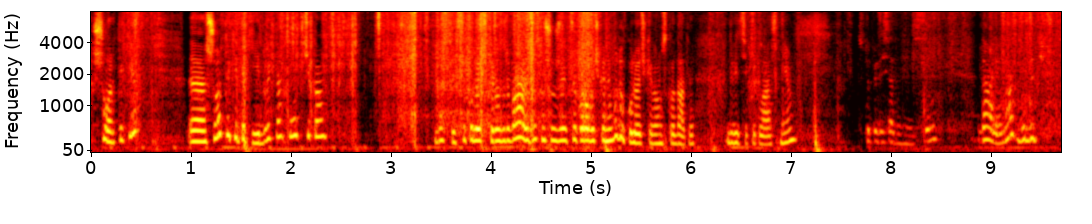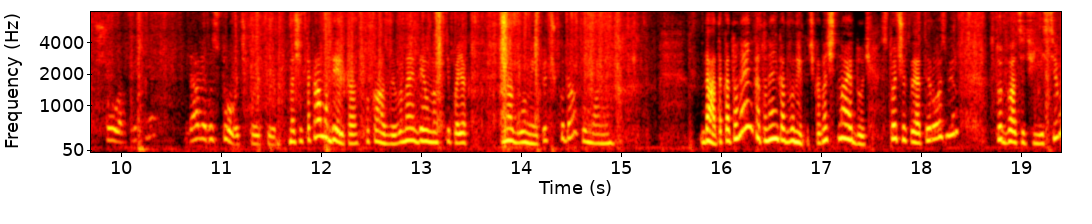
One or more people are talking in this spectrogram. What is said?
шортики. Шортики такі йдуть на хлопчика. Бачите, всі кульочки розриваю. Звісно, що вже цю коробочку не буду кульочки вам складати. Дивіться, які класні. 158. Далі у нас будуть шортики. Далі ростовочку йти. Значить, така моделька показую. Вона йде у нас, типу, як на двоміточку, да, по-моєму. Да, така тоненька, тоненька двониточка. Значить, вона йдуть 104 розмір, 128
